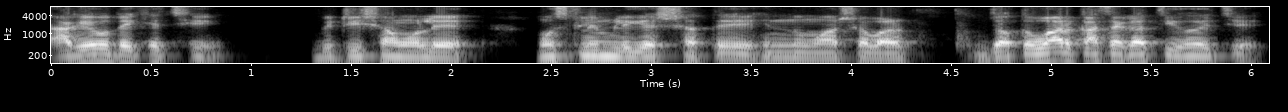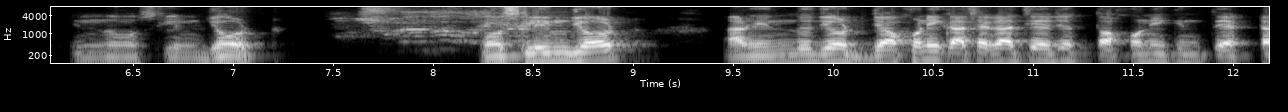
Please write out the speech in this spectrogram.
আগেও দেখেছি ব্রিটিশ আমলে মুসলিম লীগের সাথে হিন্দু মহাসভার যতবার কাছাকাছি হয়েছে হিন্দু মুসলিম জোট মুসলিম জোট আর হিন্দু জোট যখনই কাছাকাছি হয়েছে তখনই কিন্তু একটা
